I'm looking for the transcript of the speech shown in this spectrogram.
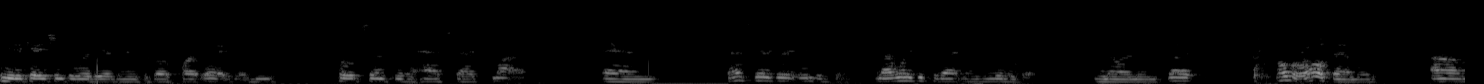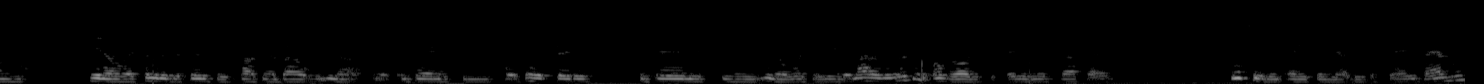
communication to where they agreed to both part ways. And he posted something, hashtag smile. And that's very, very interesting. And I want to get to that in a little bit. You know what I mean? But overall, family, um, you know, like some of the defenses talking about, you know, comparing it to Sports Illustrated, comparing it to, you know, what the leader, not only, just overall just defending this stuff, that this isn't anything that we defend, family.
